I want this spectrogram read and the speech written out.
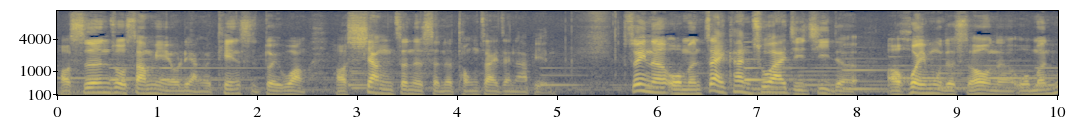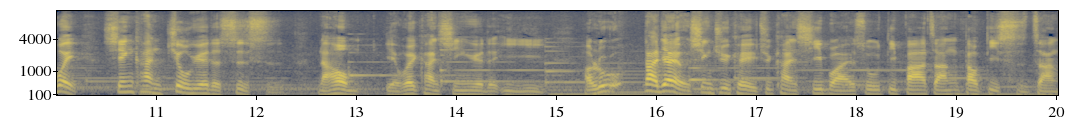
好，施恩座上面有两个天使对望，好，象征了神的同在在那边。所以呢，我们在看出埃及记的呃会幕的时候呢，我们会先看旧约的事实，然后也会看新约的意义。好，如果大家有兴趣，可以去看希伯来书第八章到第十章，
